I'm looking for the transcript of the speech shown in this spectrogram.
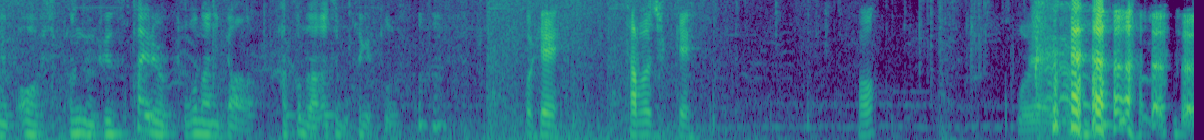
아니 어 씨, 방금 그 스파이를 보고 나니까 밖으로 나가지 못하겠어. 오케이. 잡아줄게. 뭐야 이거?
